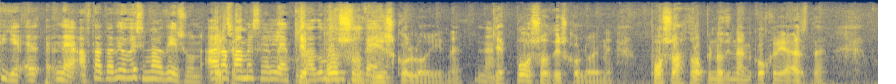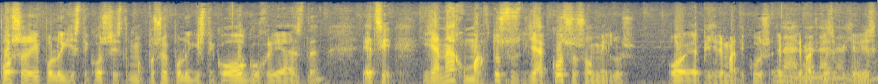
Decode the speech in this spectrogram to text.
Τι, ε, ε, ναι, αυτά τα δύο δεν συμβαδίζουν. Άρα πάμε σε ελέγχους. Και να δούμε πόσο δύσκολο είναι, ναι. και πόσο δύσκολο είναι, πόσο ανθρώπινο δυναμικό χρειάζεται, πόσο υπολογιστικό σύστημα, πόσο υπολογιστικό όγκο χρειάζεται. Έτσι, για να έχουμε αυτούς τους 200 ομίλους, επιχειρηματικούς, ναι, επιχειρηματικές ναι, ναι, επιχειρήσεις,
